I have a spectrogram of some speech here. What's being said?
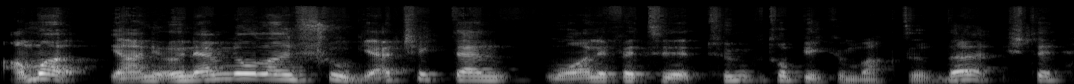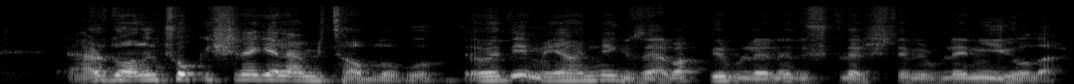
Ama yani önemli olan şu gerçekten muhalefeti tüm topyekun baktığında işte Erdoğan'ın çok işine gelen bir tablo bu. Öyle değil mi? Yani ne güzel bak birbirlerine düştüler işte birbirlerini yiyorlar.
